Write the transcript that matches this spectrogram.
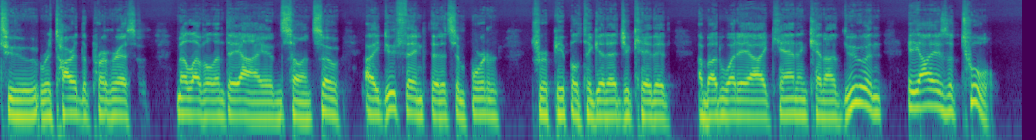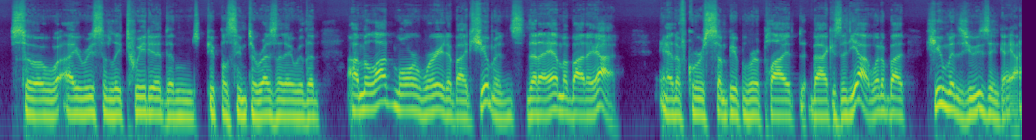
to retard the progress of malevolent AI and so on. So I do think that it's important for people to get educated about what AI can and cannot do. And AI is a tool. So I recently tweeted, and people seem to resonate with it. I'm a lot more worried about humans than I am about AI. And of course, some people replied back and said, Yeah, what about humans using AI?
